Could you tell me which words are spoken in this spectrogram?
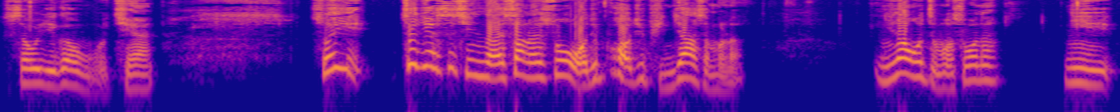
收一个五千。所以这件事情来上来说，我就不好去评价什么了。你让我怎么说呢？你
